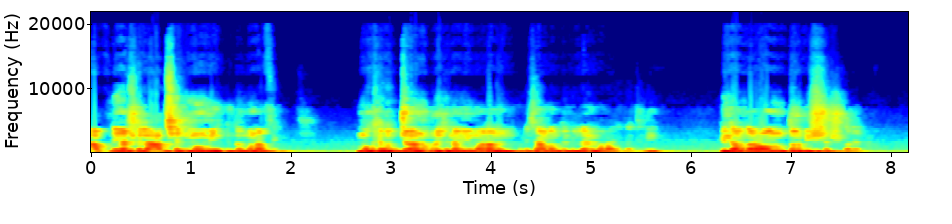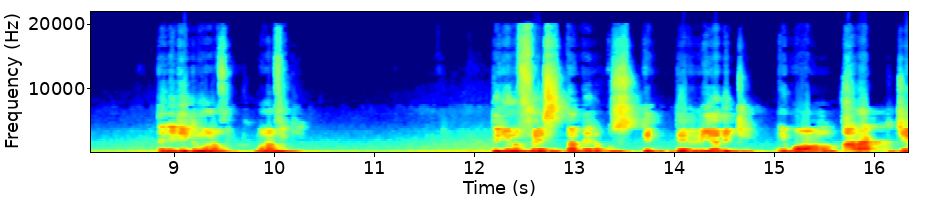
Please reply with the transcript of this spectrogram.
আপনি আসলে আছেন মমিন কিন্তু মুনাফিক। মুখে উচ্চারণ করেছেন আমি ইমান আনয়ন করেছি আমান্ত বিল্লাহ মালাইকাতি কিন্তু আপনার অন্তর বিশ্বাস করে না। তাই এটাই তো মোনাফিক, মুনাফিকি। তো এই জন্য ফেরিস্তাদের অস্তিত্বের রিয়ালিটি এবং আর যে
